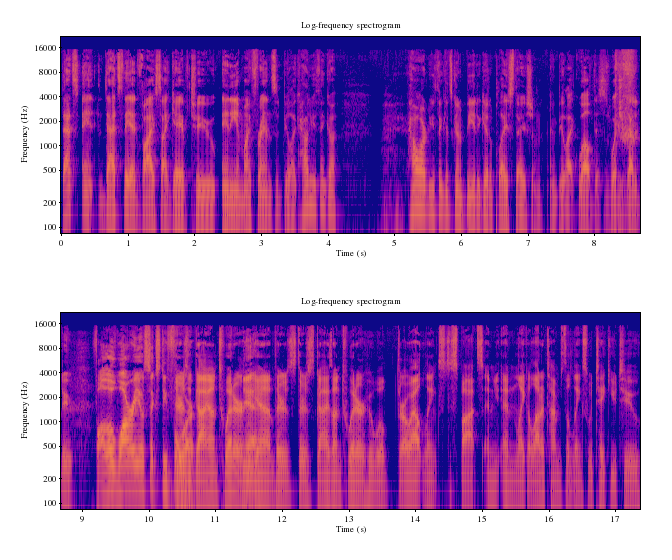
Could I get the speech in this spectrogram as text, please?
That's and that's the advice I gave to any of my friends that'd be like, "How do you think a how hard do you think it's going to be to get a PlayStation?" And be like, "Well, this is what you got to do. Follow Wario sixty four. There's a guy on Twitter. Yeah. Yeah. there's there's guys on Twitter who will throw out links to spots, and and like a lot of times the links would take you to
